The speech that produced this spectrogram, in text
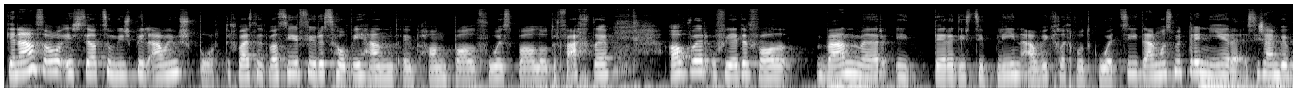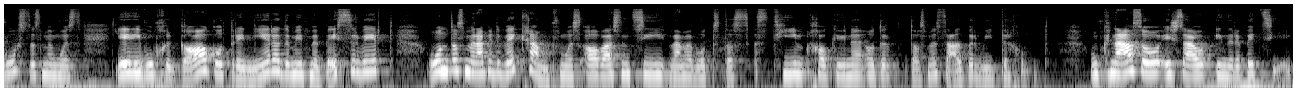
Genau so ist es ja zum Beispiel auch im Sport. Ich weiß nicht, was ihr für ein Hobby habt, ob Handball, Fußball oder Fechten, aber auf jeden Fall, wenn man in dieser Disziplin auch wirklich gut sein will, dann muss man trainieren. Es ist einem bewusst, dass man muss jede Woche gehen, gehen trainieren damit man besser wird und dass man auch bei den Wettkämpfen muss anwesend sein wenn man will, dass das Team gewinnen kann oder dass man selber weiterkommt. Und genau so ist es auch in einer Beziehung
